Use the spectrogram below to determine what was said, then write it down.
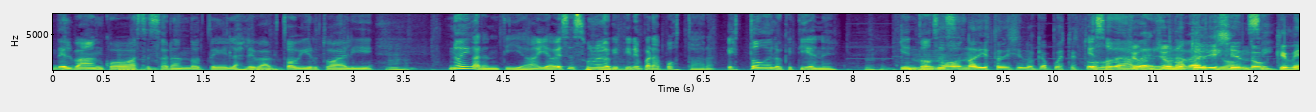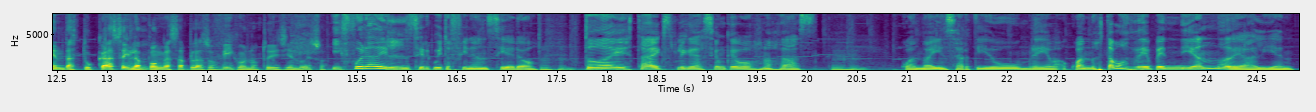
del banco, asesorándote, las uh virtual y no hay garantía y a veces uno lo que tiene para apostar es todo lo que tiene. Y entonces no, nadie está diciendo que apuestes todo. yo, no estoy diciendo que vendas tu casa y la pongas a plazo fijo, no estoy diciendo eso. Y fuera del circuito financiero, toda esta explicación que vos nos das, cuando hay incertidumbre, y cuando estamos dependiendo de alguien,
